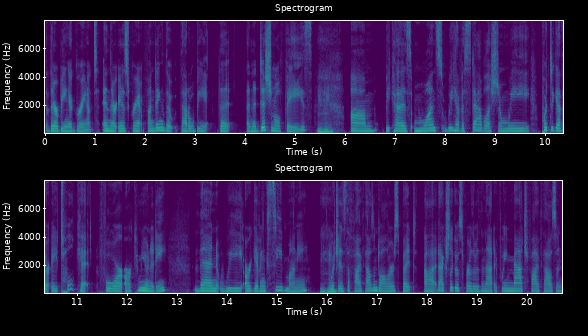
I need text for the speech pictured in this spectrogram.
there being a grant, and there is grant funding that that will be the an additional phase. Um, because once we have established and we put together a toolkit for our community, then we are giving seed money. Which is the five thousand dollars, but uh, it actually goes further than that. If we match five thousand,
